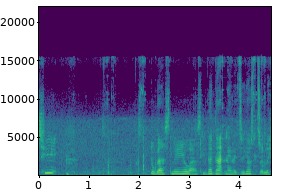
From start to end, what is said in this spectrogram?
छि कस्तो घाँसले यो घाँसले त काट्ने रहेछ क्या असलै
